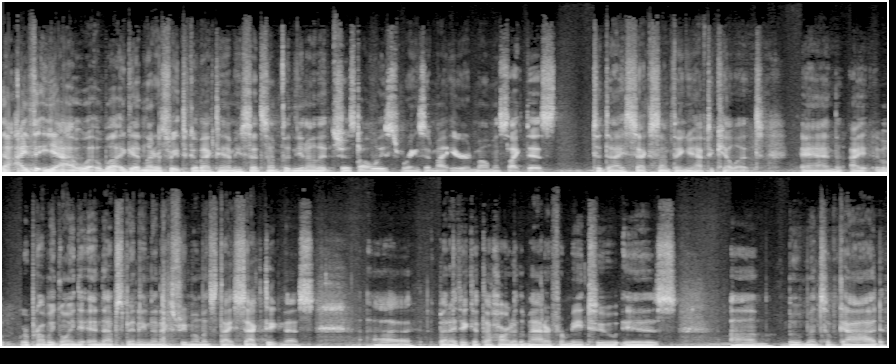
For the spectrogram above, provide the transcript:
I think, yeah. Well, well, again, Leonard Sweet. To go back to him, he said something, you know, that just always rings in my ear in moments like this. To dissect something, you have to kill it, and I we're probably going to end up spending the next few moments dissecting this. Uh, but I think at the heart of the matter for me too is um, movements of God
